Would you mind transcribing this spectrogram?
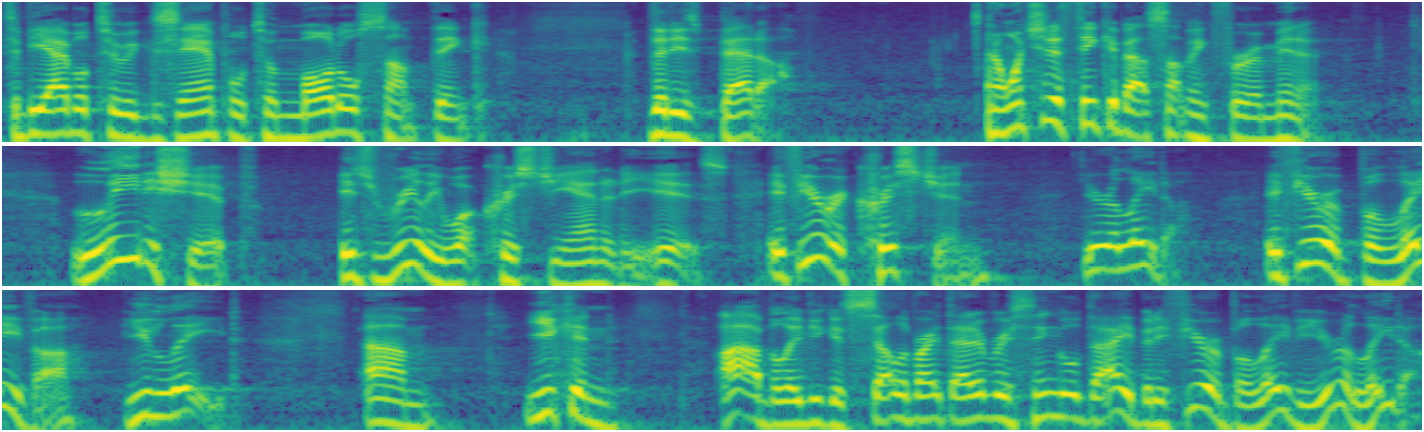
to be able to example, to model something that is better. And I want you to think about something for a minute. Leadership is really what Christianity is. If you're a Christian, you're a leader. If you're a believer, you lead. Um, you can, I believe you could celebrate that every single day, but if you're a believer, you're a leader.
